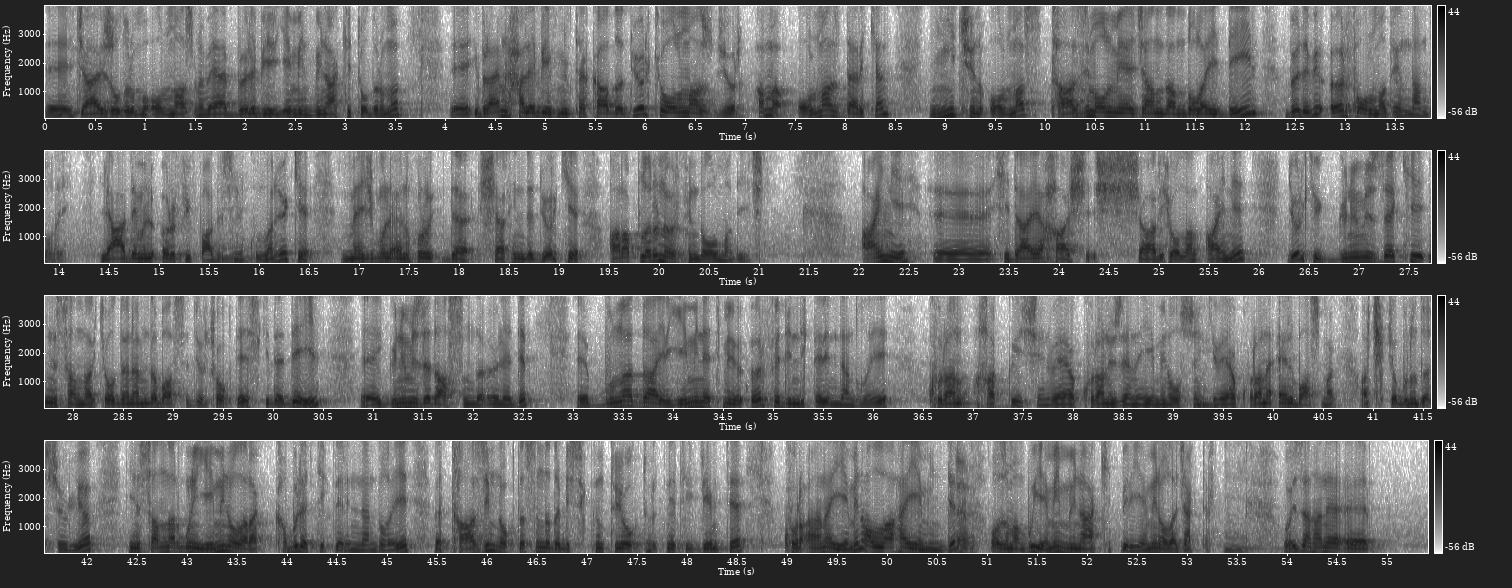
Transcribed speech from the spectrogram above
e, caiz olur mu olmaz mı veya böyle bir yemin münakit olur mu? Ee, İbrahim Halebi Mülteka'da diyor ki olmaz diyor ama olmaz derken niçin olmaz? Tazim olmayacağından dolayı değil böyle bir örf olmadığından dolayı. La'demül örf ifadesini hmm. kullanıyor ki Mecmul Enhur de şerhinde diyor ki Arapların örfünde olmadığı için. Aynı e, Hidaye şarihi olan aynı diyor ki günümüzdeki insanlar ki o dönemde bahsediyor çok da eskide değil e, günümüzde de aslında öyledir. E, buna dair yemin etmeyi örf edindiklerinden dolayı Kur'an hakkı için veya Kur'an üzerine yemin olsun ki veya Kur'an'a el basmak açıkça bunu da söylüyor. İnsanlar bunu yemin olarak kabul ettiklerinden dolayı ve tazim noktasında da bir sıkıntı yoktur. Neticede Kur'an'a yemin Allah'a yemindir. Evet. O zaman bu yemin münakit bir yemin olacaktır. Hmm. O yüzden hani e,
